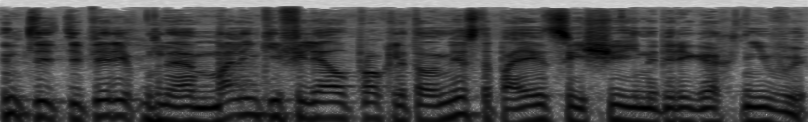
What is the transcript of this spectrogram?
Теперь э, маленький филиал проклятого места появится еще и на берегах Невы.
